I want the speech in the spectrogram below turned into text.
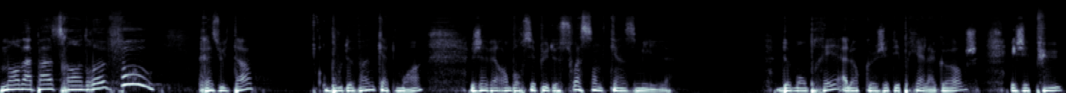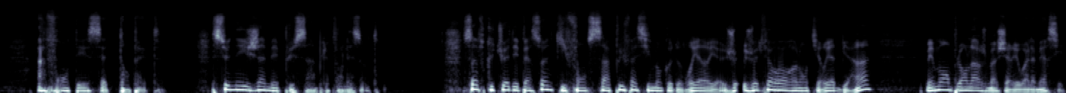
Mais on va pas se rendre fou. Résultat, au bout de 24 mois, j'avais remboursé plus de 75 000 de mon prêt alors que j'étais pris à la gorge et j'ai pu affronter cette tempête. Ce n'est jamais plus simple pour les autres. Sauf que tu as des personnes qui font ça plus facilement que d'autres. Regarde, regarde, je, vais le faire au ralenti, regarde bien. Hein Mets-moi en plan large, ma chérie. Voilà, merci.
